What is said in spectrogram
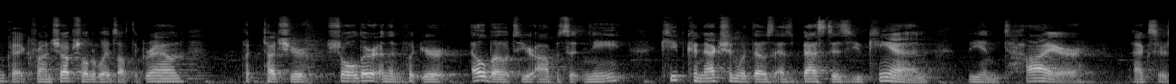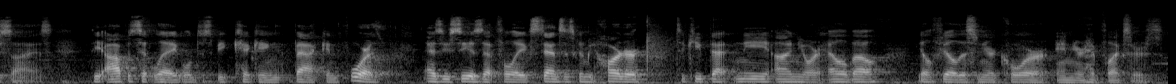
Okay, crunch up, shoulder blades off the ground. Put, touch your shoulder and then put your elbow to your opposite knee. Keep connection with those as best as you can the entire exercise. The opposite leg will just be kicking back and forth. As you see, as that fully extends, it's gonna be harder to keep that knee on your elbow. You'll feel this in your core and your hip flexors.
